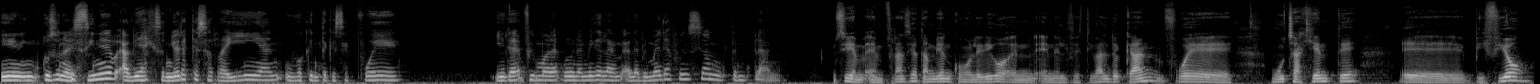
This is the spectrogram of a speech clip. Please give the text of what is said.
Incluso en el cine había señoras que se reían, hubo gente que se fue. Y era- fuimos a- con una amiga a la, a la primera función temprano. Sí, en, en Francia también, como le digo, en, en el Festival de Cannes fue mucha gente eh, pifió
